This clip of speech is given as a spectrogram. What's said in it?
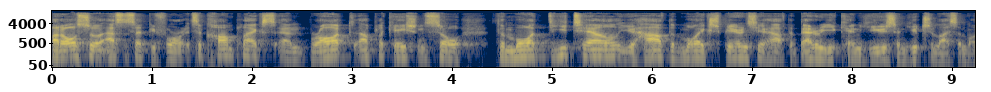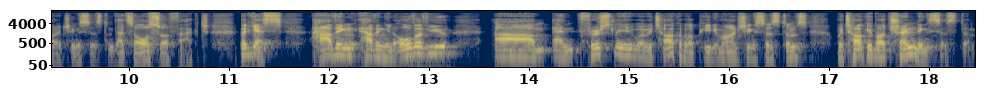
But also, as I said before, it's a complex and broad application. So the more detail you have, the more experience you have, the better you can use and utilize a monitoring system. That's also a fact. But yes, having having an overview um, and firstly, when we talk about PD monitoring systems, we're talking about trending system.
